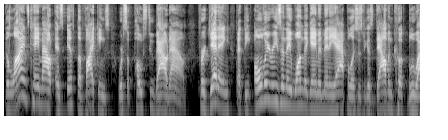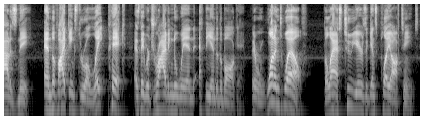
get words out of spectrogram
The Lions came out as if the Vikings were supposed to bow down, forgetting that the only reason they won the game in Minneapolis is because Dalvin Cook blew out his knee and the Vikings threw a late pick as they were driving to win at the end of the ball game. They were 1 and 12 the last 2 years against playoff teams.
